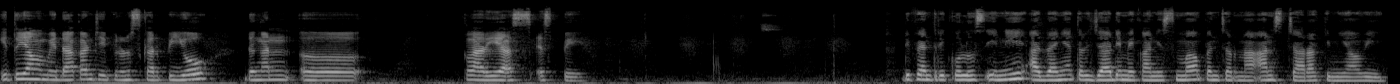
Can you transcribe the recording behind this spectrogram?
itu yang membedakan Ciprinus carpio dengan e, Clarias sp. Di ventriculus ini adanya terjadi mekanisme pencernaan secara kimiawi.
